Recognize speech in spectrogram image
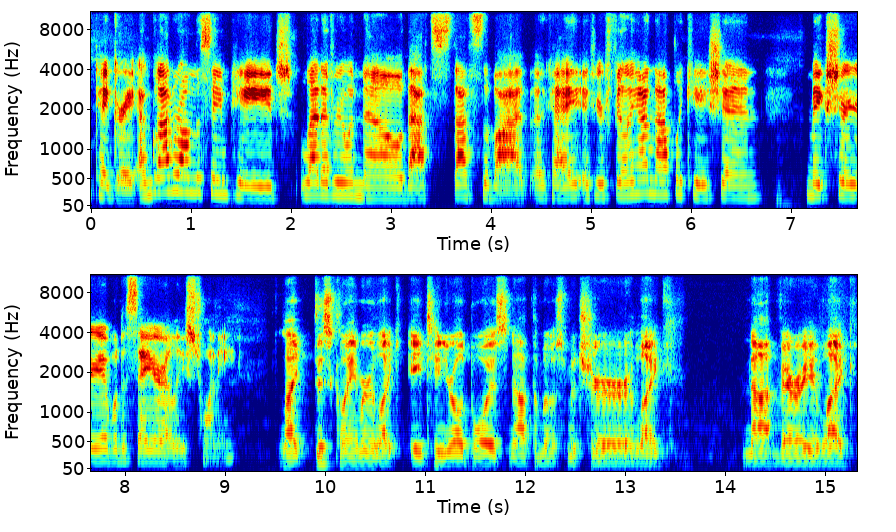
Okay, great. I'm glad we're on the same page. Let everyone know that's that's the vibe. Okay, if you're filling out an application, make sure you're able to say you're at least 20. Like, disclaimer, like, 18 year old boys, not the most mature, like, not very, like,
